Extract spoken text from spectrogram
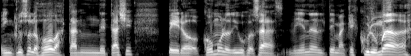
Incluso los ovas están en detalle, pero ¿cómo lo dibujo? O sea, viendo el tema que es Kurumada,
